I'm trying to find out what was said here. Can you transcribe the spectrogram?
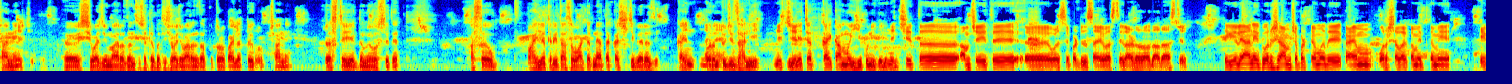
छान आहे. शिवाजी महाराजांचा छत्रपती शिवाजी महाराजांचा पुतळा पाहिला तो खूप छान आहे. रस्ते एकदम व्यवस्थित आहेत. असं पाहिलं तरी असं वाटत नाही आता कशाची गरज आहे. काही. परंतु जी झाली निश्चित. याच्यात काही कामं ही कुणी केली? निश्चित आमच्या इथे वळसे पाटील साहेब असतील आढळराव दादा असतील हे गेले अनेक वर्ष आमच्या पट्ट्यामध्ये कायम वर्षाला कमीत कमी एक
